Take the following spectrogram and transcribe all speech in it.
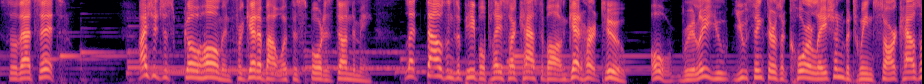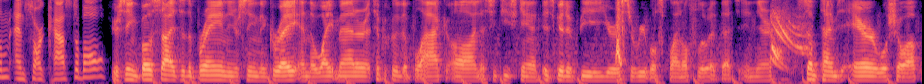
So that's it. I should just go home and forget about what this sport has done to me. Let thousands of people play sarcastaball and get hurt too. Oh, really? You you think there's a correlation between sarcasm and sarcastaball? You're seeing both sides of the brain and you're seeing the gray and the white matter. Typically the black on a CT scan is going to be your cerebral spinal fluid that's in there. Sometimes air will show up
